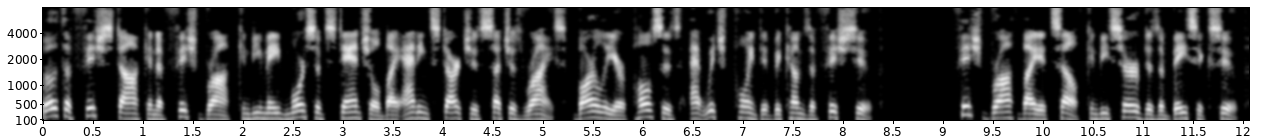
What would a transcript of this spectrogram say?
Both a fish stock and a fish broth can be made more substantial by adding starches such as rice, barley or pulses, at which point it becomes a fish soup. Fish broth by itself can be served as a basic soup.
